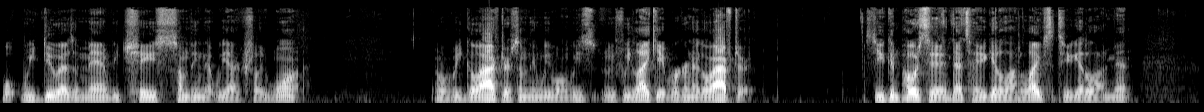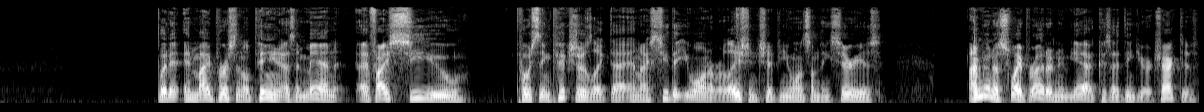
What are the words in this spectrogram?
what we do as a man. We chase something that we actually want, or we go after something we want. We if we like it, we're gonna go after it. So you can post it. That's how you get a lot of likes. That's how you get a lot of men. But in my personal opinion, as a man, if I see you posting pictures like that and I see that you want a relationship and you want something serious, I'm to swipe right on you, yeah, because I think you're attractive.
